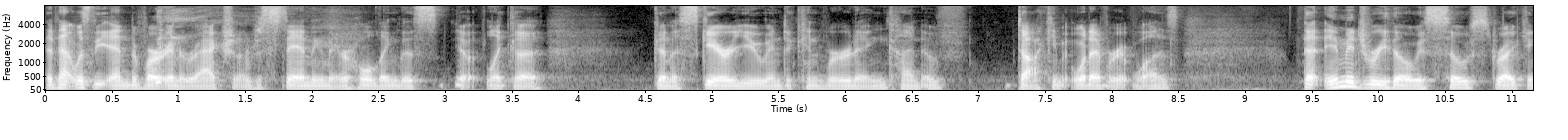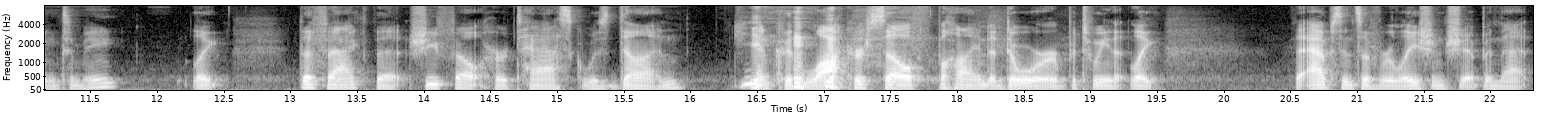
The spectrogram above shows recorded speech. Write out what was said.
And that was the end of our interaction. I'm just standing there holding this, you know, like a gonna scare you into converting kind of document, whatever it was. That imagery, though, is so striking to me. Like the fact that she felt her task was done and could lock herself behind a door between like the absence of relationship in that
